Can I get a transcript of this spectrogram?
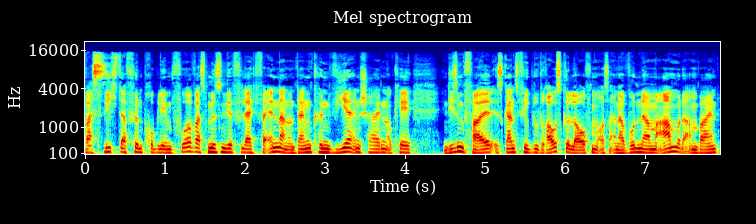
was liegt da für ein Problem vor, was müssen wir vielleicht verändern. Und dann können wir entscheiden, okay, in diesem Fall ist ganz viel Blut rausgelaufen aus einer Wunde am Arm oder am Bein.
